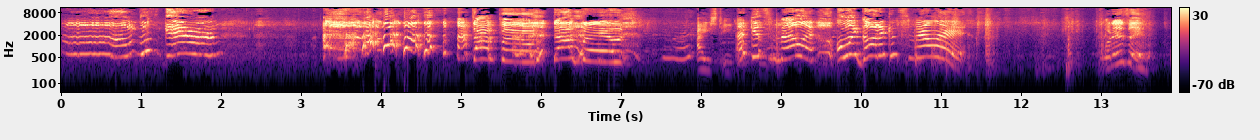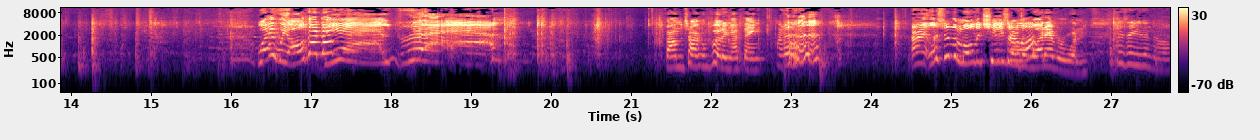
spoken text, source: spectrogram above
I'm so scared. Dog food. Dog food. I used to eat. I can smell it. Oh my god, I can smell it. What is it? We all got dog Yes. Found the chocolate pudding, I think. All right, let's do the moldy cheese or the up? whatever one. This how you can throw.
